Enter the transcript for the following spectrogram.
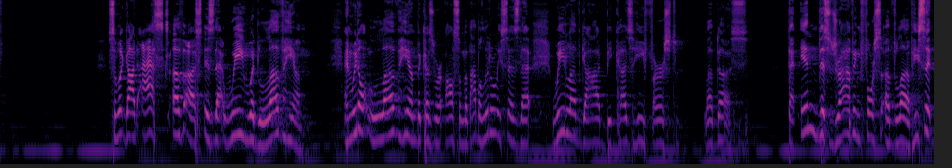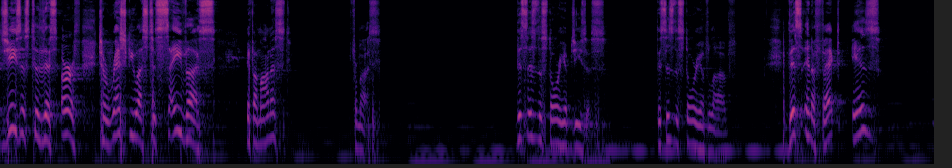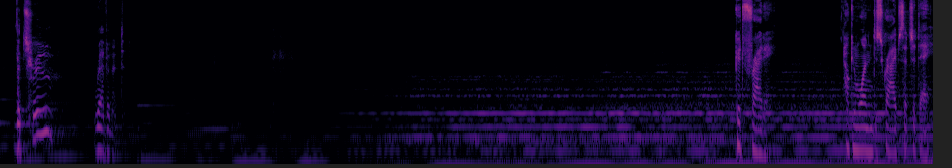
So, what God asks of us is that we would love Him. And we don't love Him because we're awesome. The Bible literally says that we love God because He first loved us that in this driving force of love, He sent Jesus to this earth to rescue us, to save us, if I'm honest, from us. This is the story of Jesus. This is the story of love. This, in effect, is the true revenant. Good Friday. How can one describe such a day?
